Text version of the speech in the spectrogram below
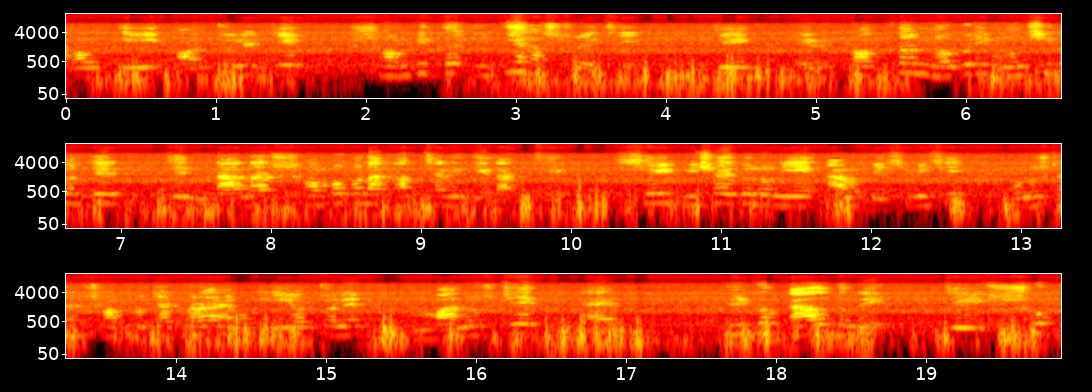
এবং এই অঞ্চলের যে সমৃদ্ধ ইতিহাস রয়েছে, যে প্রত্যন নগরী মুন্সীগঞ্জের যে নানা সম্ভাবনা হাতছানি দিয়ে রাখছে, সেই বিষয়গুলো নিয়ে আরও বেশি বেশি অনুষ্ঠান সম্প্রচার করা এবং এই অঞ্চলের মানুষ যে দীর্ঘকাল ধরে যে সভ্য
